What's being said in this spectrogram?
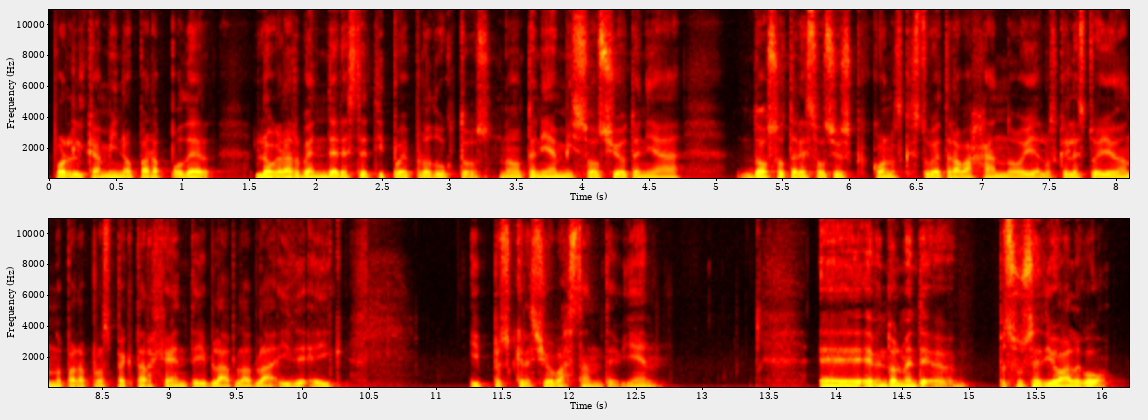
por el camino para poder lograr vender este tipo de productos, ¿no? Tenía mi socio, tenía dos o tres socios con los que estuve trabajando y a los que le estoy ayudando para prospectar gente y bla, bla, bla. Y, de, y, pues creció bastante bien. Eh, eventualmente eh, sucedió algo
